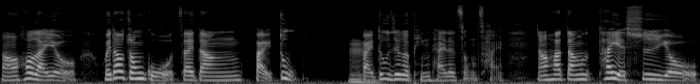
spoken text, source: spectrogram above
然后后来有回到中国再当百度。百度这个平台的总裁，然后他当他也是有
